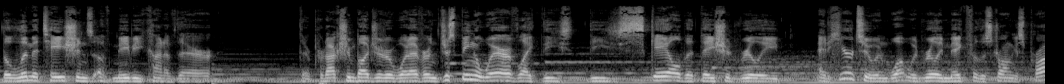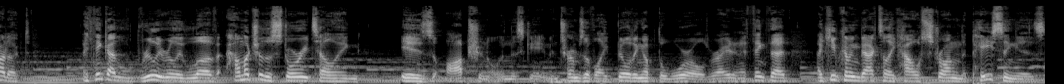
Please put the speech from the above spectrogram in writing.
the limitations of maybe kind of their their production budget or whatever, and just being aware of like the the scale that they should really adhere to and what would really make for the strongest product. I think I really really love how much of the storytelling is optional in this game in terms of like building up the world, right? And I think that I keep coming back to like how strong the pacing is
